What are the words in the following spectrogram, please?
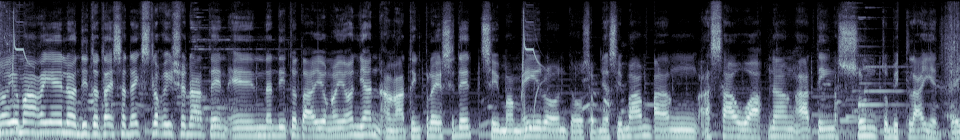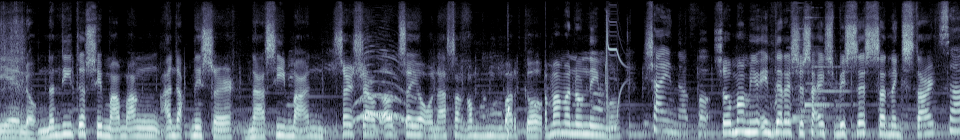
So yung mga kayelo, dito tayo sa next location natin and nandito tayo ngayon. Yan, ang ating president, si Ma'am Aaron. Kausap niya si Ma'am, ang asawa ng ating soon-to-be client, kayelo. Nandito si Ma'am, ang anak ni Sir, na si Man. Sir, shout out sa'yo kung nasaan ka barko. Ma'am, anong name mo? China po. So Ma'am, yung interest nyo sa ice business sa nag-start? Sa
